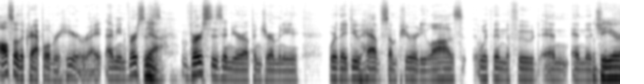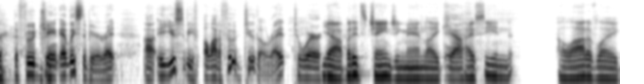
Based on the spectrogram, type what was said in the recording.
Also, the crap over here, right? I mean, versus yeah. versus in Europe and Germany, where they do have some purity laws within the food and and the, the beer, the food chain, at least the beer, right? Uh, it used to be a lot of food too, though, right? To where yeah, but it's changing, man. Like yeah. I've seen a lot of like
